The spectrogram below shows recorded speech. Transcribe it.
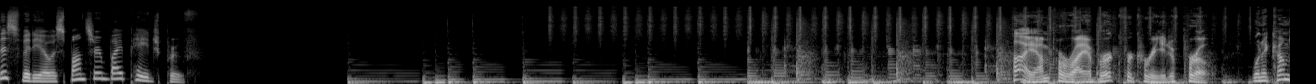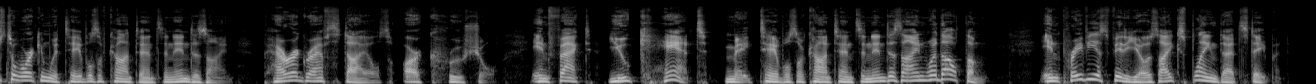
This video is sponsored by PageProof. Hi, I'm Pariah Burke for Creative Pro. When it comes to working with tables of contents in InDesign, paragraph styles are crucial. In fact, you can't make tables of contents in InDesign without them. In previous videos, I explained that statement.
